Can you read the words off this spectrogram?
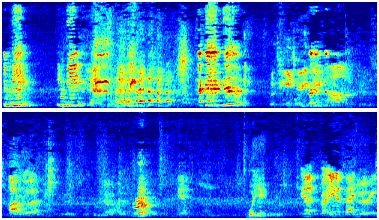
Hindi? Hindi? what do you do? What's the answer you What do you do? Um, I work. Huh? Yeah. Where? In a, in a bakery.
